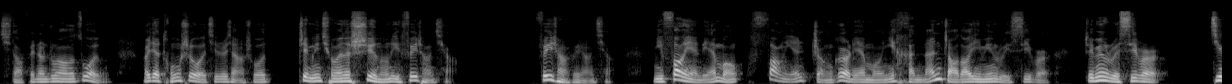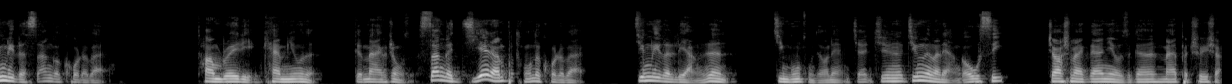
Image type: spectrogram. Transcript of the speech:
起到非常重要的作用。而且同时，我其实想说，这名球员的适应能力非常强，非常非常强。你放眼联盟，放眼整个联盟，你很难找到一名 receiver，这名 receiver。经历了三个 quarterback，Tom Brady、Cam Newton 跟 Mac Jones 三个截然不同的 quarterback，经历了两任进攻总教练，经经经历了两个 OC，Josh McDaniels 跟 Matt Patricia，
